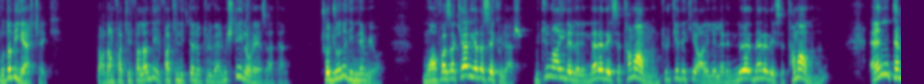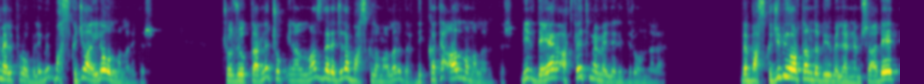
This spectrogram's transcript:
Bu da bir gerçek. Adam fakir falan değil. Fakirlikten ötürü vermiş değil oraya zaten. Çocuğunu dinlemiyor. Muhafazakar ya da seküler. Bütün ailelerin neredeyse tamamının, Türkiye'deki ailelerin neredeyse tamamının en temel problemi baskıcı aile olmalarıdır. Çocuklarını çok inanılmaz derecede baskılamalarıdır. Dikkate almamalarıdır. Bir değer atfetmemeleridir onlara. Ve baskıcı bir ortamda büyümelerine müsaade et,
